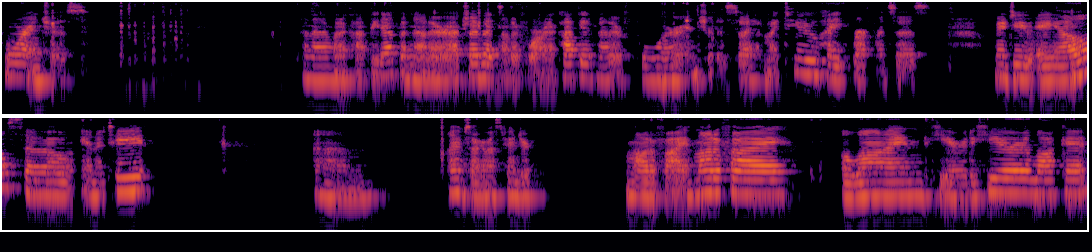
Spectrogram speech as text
Four inches. And then I'm going to copy it up another, actually I bet it's another four. I'm going to copy it another four inches. So I have my two height references. I'm going to do AL, so annotate. Um, I'm sorry, I must be under modify. Modify, align here to here, lock it.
